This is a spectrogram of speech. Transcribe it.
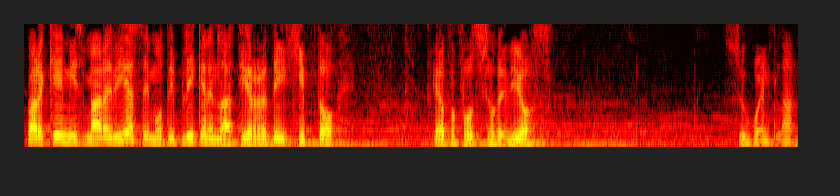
para que mis maravillas se multipliquen en la tierra de Egipto. El propósito de Dios, su buen plan.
